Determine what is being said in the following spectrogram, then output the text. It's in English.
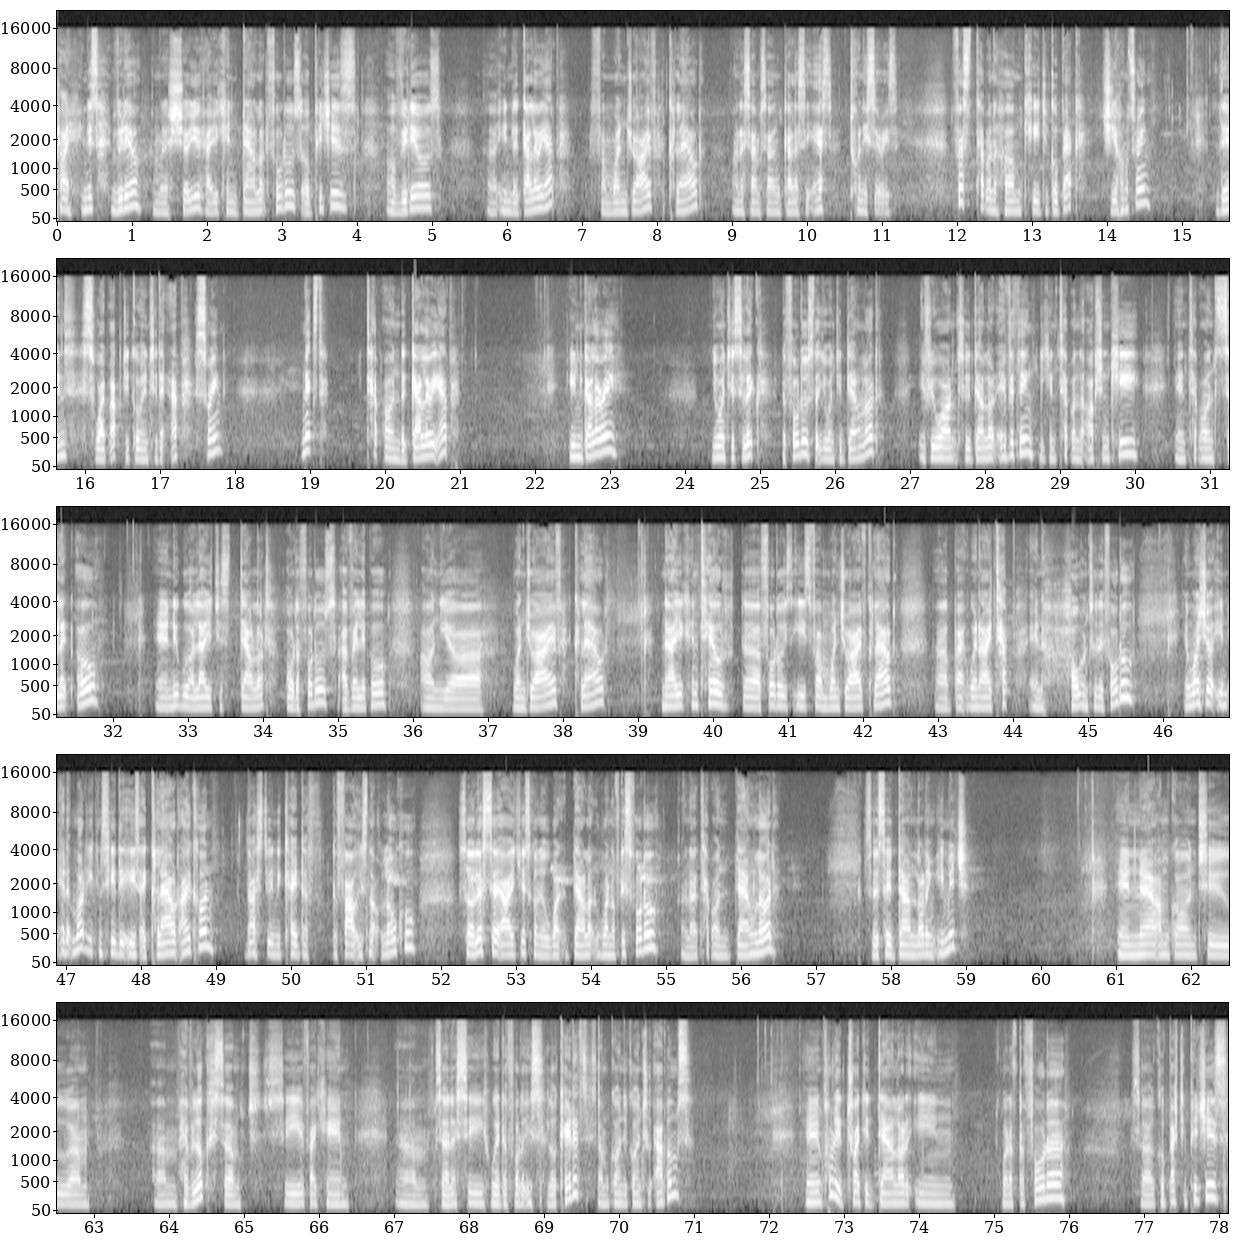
Hi, in this video I'm going to show you how you can download photos or pictures or videos uh, in the Gallery app from OneDrive Cloud on the Samsung Galaxy S20 series. First tap on the home key to go back to your home screen. Then swipe up to go into the app screen. Next, tap on the Gallery app. In Gallery, you want to select the photos that you want to download if you want to download everything, you can tap on the option key and tap on select all. And it will allow you to download all the photos available on your OneDrive cloud. Now you can tell the photo is from OneDrive cloud uh, but when I tap and hold onto the photo and once you're in edit mode you can see there is a cloud icon. That's to indicate the, the file is not local. So let's say I just going to download one of this photo and I tap on download so it says downloading image. And now I'm going to um, um, have a look. So I'm see if I can um, so let's see where the photo is located. So I'm going to go into albums. And probably try to download in one of the folder. So I'll go back to pictures.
